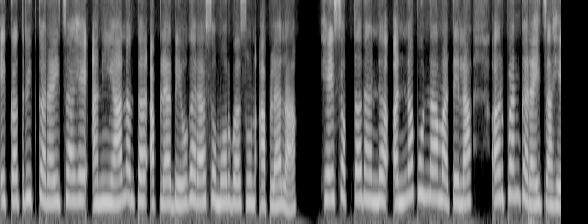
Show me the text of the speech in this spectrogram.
एकत्रित करायचं आहे आणि यानंतर आपल्या देवघरासमोर बसून आपल्याला हे सप्तधान्य अन्नपूर्णा मातेला अर्पण करायचं आहे.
